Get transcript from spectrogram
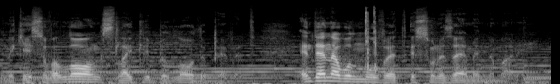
In the case of a long, slightly below the pivot. And then I will move it as soon as I am in the money.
